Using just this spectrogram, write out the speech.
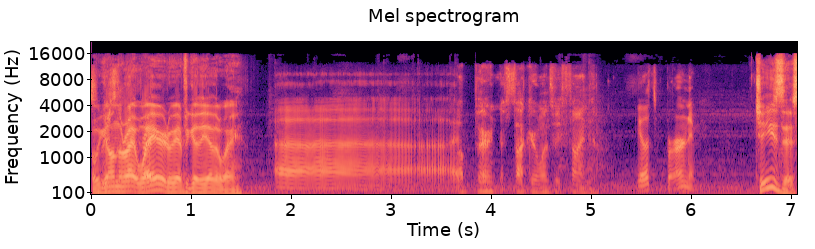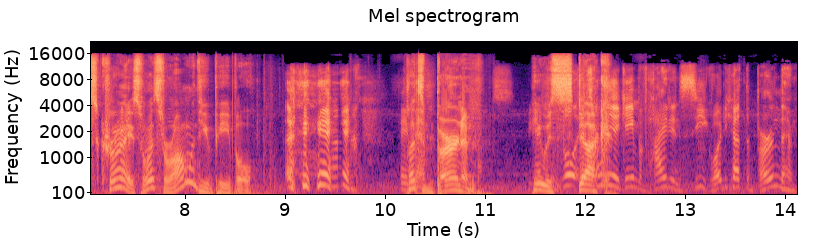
we going the right way or do we have to go the other way? Uh, I'll burn the fucker once we find him. yeah, let's burn him. Jesus Christ, what's wrong with you people? Hey, Let's man. burn him. He was Well, stuck. It's only a game of hide and seek. Why do you have to burn them?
